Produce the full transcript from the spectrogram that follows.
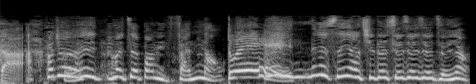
大？他就会会在帮你烦恼。对，那个沈雅琪的谁谁谁怎样？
